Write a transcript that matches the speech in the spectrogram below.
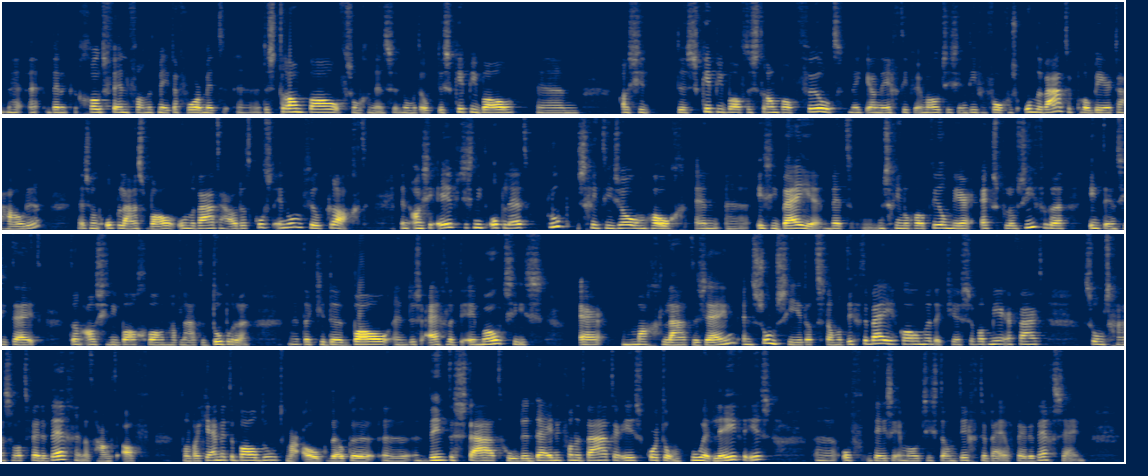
ben ik een groot fan van het metafoor met uh, de strandbal, of sommige mensen noemen het ook de skippybal. Um, als je de skippybal of de strandbal vult met jouw negatieve emoties en die vervolgens onder water probeert te houden, zo'n opblaasbal onder water houden, dat kost enorm veel kracht. En als je eventjes niet oplet, ploep, schiet hij zo omhoog en uh, is hij bij je met misschien nog wel veel meer explosievere intensiteit dan als je die bal gewoon had laten dobberen. Uh, dat je de bal en dus eigenlijk de emoties er mag laten zijn. En soms zie je dat ze dan wat dichter bij je komen, dat je ze wat meer ervaart. Soms gaan ze wat verder weg en dat hangt af van wat jij met de bal doet, maar ook welke uh, wind er staat, hoe de deining van het water is, kortom, hoe het leven is. Uh, of deze emoties dan dichterbij of verder weg zijn.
